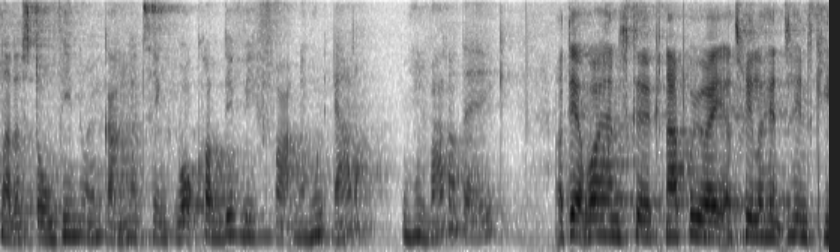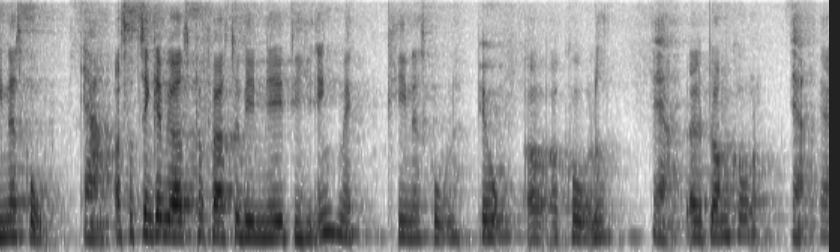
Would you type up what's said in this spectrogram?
når der står vi nogle gange, og tænke, hvor kom det vi fra, når hun er der? Men hun var der da ikke. Og der, hvor han skal knap ryge af og triller hen til hendes kinasko. Ja. Og så tænker vi også på første linje i de, ikke? med kinaskoene. Jo. Og, og kålet. Ja. Er det blomkål? Ja. ja.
